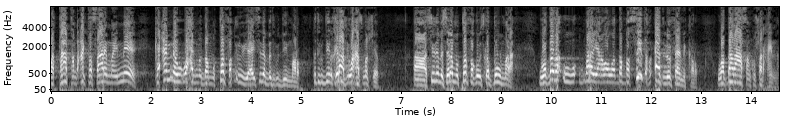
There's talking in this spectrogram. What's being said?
bataatan bacagta saari mayne kaanahu waxaad moodaa mutafaq inuu yahay sida badrudiin maro. Badrudiin khilaaf waxaas ma sheego. Sida masale mutafaqu iska dul mara. Waddada uu marayana waa waddo basiid ah aad loo fahmi karo. Waddadaasaan ku sharxayna.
